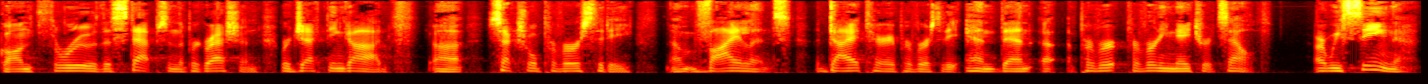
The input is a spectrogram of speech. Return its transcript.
gone through the steps in the progression, rejecting God, uh, sexual perversity, um, violence, dietary perversity, and then uh, pervert, perverting nature itself. Are we seeing that?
